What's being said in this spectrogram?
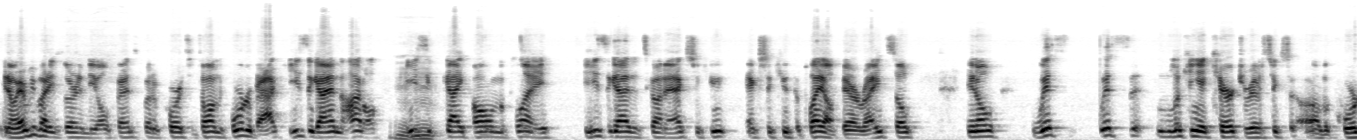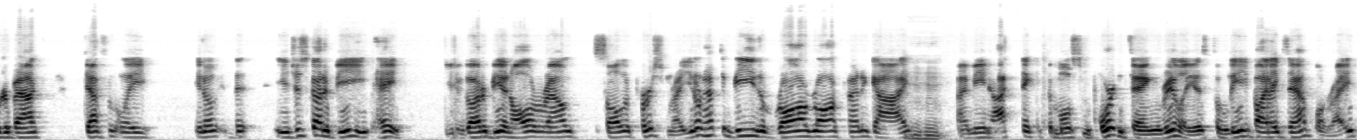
you know everybody's learning the offense, but of course it's on the quarterback. He's the guy in the huddle. He's the guy calling the play. He's the guy that's got to execute execute the play out there, right? So, you know, with with looking at characteristics of a quarterback, definitely, you know, the, you just got to be, hey, you got to be an all around solid person, right? You don't have to be the raw, raw kind of guy. hmm I mean, I think the most important thing really is to lead by example, right?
